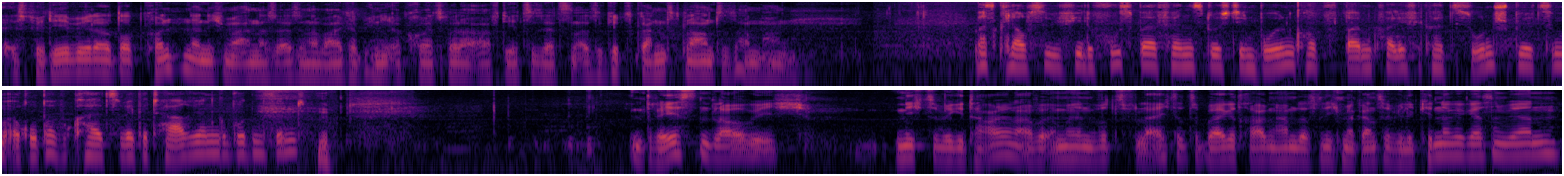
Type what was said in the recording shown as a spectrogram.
SPD-Wähler dort konnten dann nicht mehr anders, als in der Wahlkabine ihr Kreuz bei der AfD zu setzen. Also gibt es ganz klaren Zusammenhang. Was glaubst du, wie viele Fußballfans durch den Bullenkopf beim Qualifikationsspiel zum Europapokal zu Vegetariern gebunden sind? In Dresden glaube ich nicht zu Vegetariern, aber immerhin wird es vielleicht dazu beigetragen haben, dass nicht mehr ganz so viele Kinder gegessen werden.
